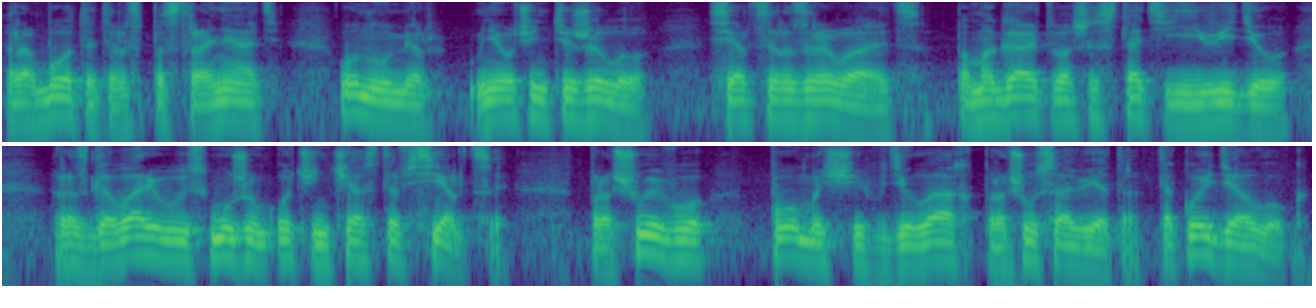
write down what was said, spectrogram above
работать, распространять. Он умер. Мне очень тяжело. Сердце разрывается. Помогают ваши статьи и видео. Разговариваю с мужем очень часто в сердце. Прошу его помощи в делах, прошу совета. Такой диалог.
